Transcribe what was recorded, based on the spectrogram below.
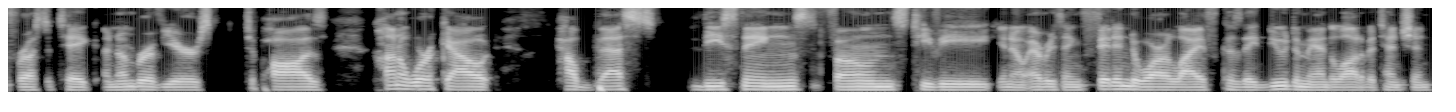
for us to take a number of years to pause, kind of work out how best these things phones tv you know everything fit into our life because they do demand a lot of attention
